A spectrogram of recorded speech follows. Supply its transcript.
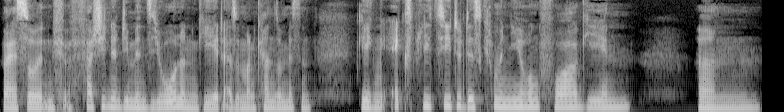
weil es so in verschiedene Dimensionen geht. Also man kann so ein bisschen gegen explizite Diskriminierung vorgehen. Ähm,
